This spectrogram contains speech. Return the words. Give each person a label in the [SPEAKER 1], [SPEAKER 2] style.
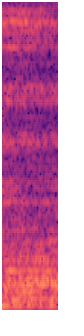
[SPEAKER 1] Yeah.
